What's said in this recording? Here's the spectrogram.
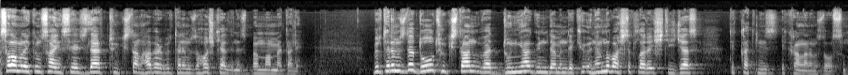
Esselamu Aleyküm sayın seyirciler. Türkistan Haber Bültenimize hoş geldiniz. Ben Muhammed Ali. Bültenimizde Doğu Türkistan ve dünya gündemindeki önemli başlıkları işleyeceğiz. Dikkatiniz ekranlarımızda olsun.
